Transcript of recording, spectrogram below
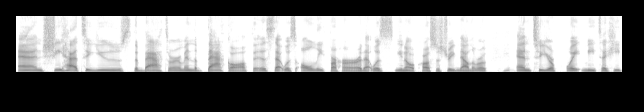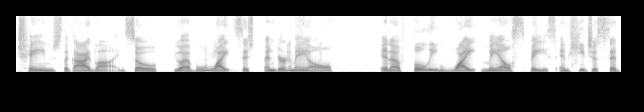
And she had to use the bathroom in the back office that was only for her, that was, you know, across the street and down the road. And to your point, Mita, he changed the guidelines. So you have a mean- white cisgender male in a fully white male space. And he just said,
